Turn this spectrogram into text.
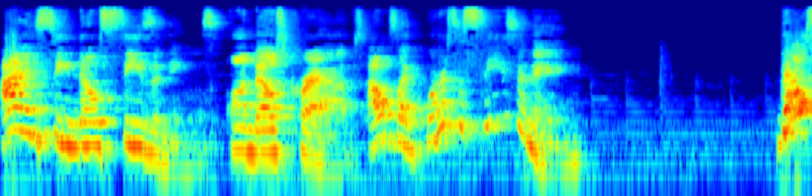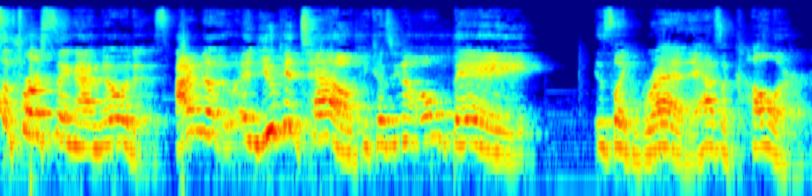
I didn't see no seasonings on those crabs. I was like, where's the seasoning? That was the first thing I noticed. I know, and you can tell because, you know, Old Bay is like red. It has a color.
